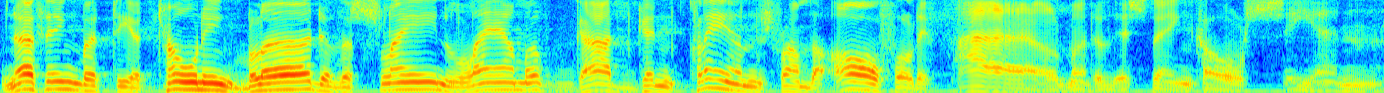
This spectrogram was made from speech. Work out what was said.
Nothing but the atoning blood of the slain Lamb of God can cleanse from the awful defilement of this thing called sin.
